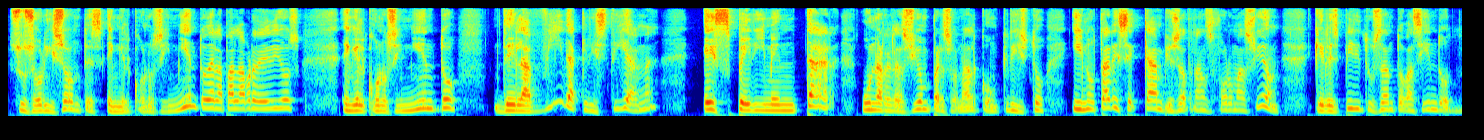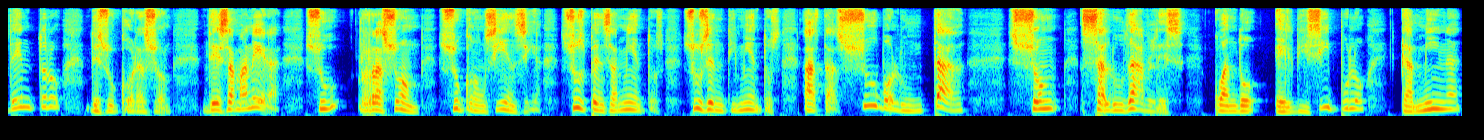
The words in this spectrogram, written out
sus horizontes en el conocimiento de la palabra de Dios, en el conocimiento de la vida cristiana, experimentar una relación personal con Cristo y notar ese cambio, esa transformación que el Espíritu Santo va haciendo dentro de su corazón. De esa manera, su razón, su conciencia, sus pensamientos, sus sentimientos, hasta su voluntad son saludables cuando el discípulo camina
